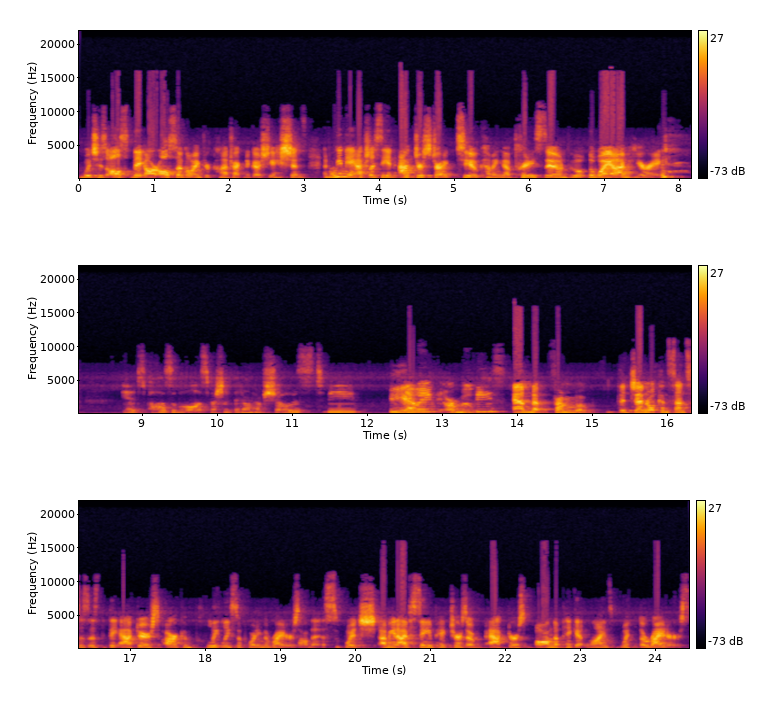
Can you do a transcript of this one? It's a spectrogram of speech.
which is also they are also going through contract negotiations, and we may actually see an actor strike too coming up pretty soon, the, the way I'm hearing. It's possible, especially if they don't have shows to be doing or movies. And from the general consensus is that the actors are completely supporting the writers on this, which, I mean, I've seen pictures of actors on the picket lines with the writers.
